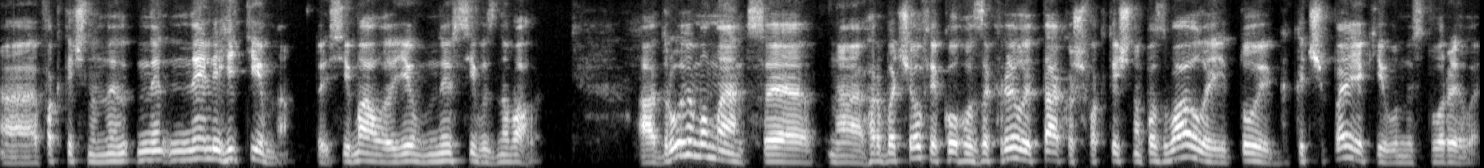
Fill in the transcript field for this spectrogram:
е, фактично не, не, нелегітимна, тобто і мало її не всі визнавали. А другий момент це е, Горбачов, якого закрили, також фактично позвали, і той ГКЧП, який вони створили,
